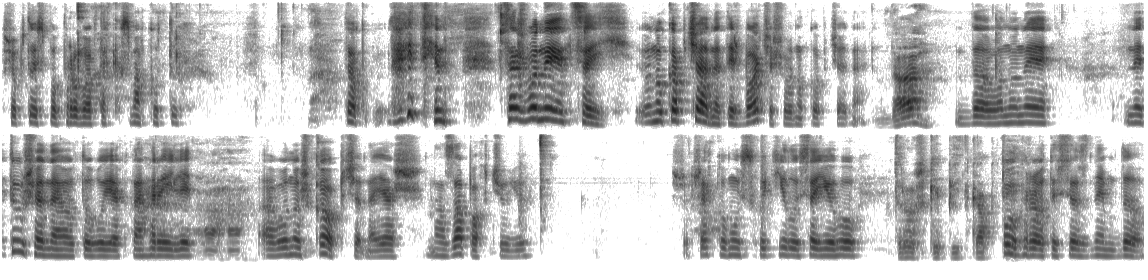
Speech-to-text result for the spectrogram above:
щоб хтось попробував таку смакоту. Так, це ж вони цей, воно копчене, ти ж бачиш, воно копчене. Да? Да, воно не, не тушене отого, як на грилі, Ага. а воно ж копчене, я ж на запах чую. Щоб ще комусь хотілося його Трошки підкапти. погратися з ним, да.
